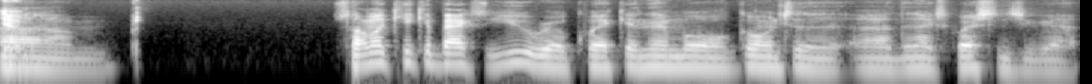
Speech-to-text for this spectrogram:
Yep. Um, so I'm gonna kick it back to you real quick, and then we'll go into the, uh, the next questions you got.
